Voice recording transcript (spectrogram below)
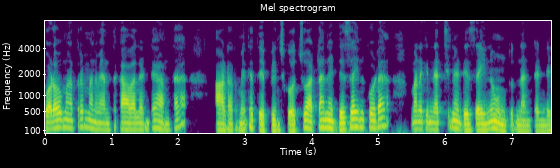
పొడవు మాత్రం మనం ఎంత కావాలంటే అంత ఆర్డర్ మీద తెప్పించుకోవచ్చు. అట్లానే డిజైన్ కూడా మనకి నచ్చిన డిజైన్ ఉంటుందంటండి.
